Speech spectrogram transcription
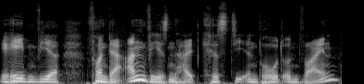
Reden wir von der Anwesenheit Christi in Brot und Wein?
